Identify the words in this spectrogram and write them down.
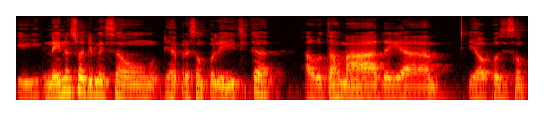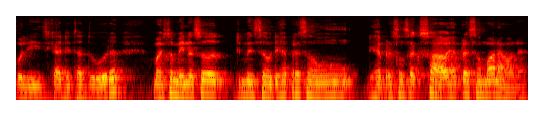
e nem na sua dimensão de repressão política, a luta armada e a, e a oposição política à ditadura, mas também na sua dimensão de repressão, de repressão sexual e repressão moral, né?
